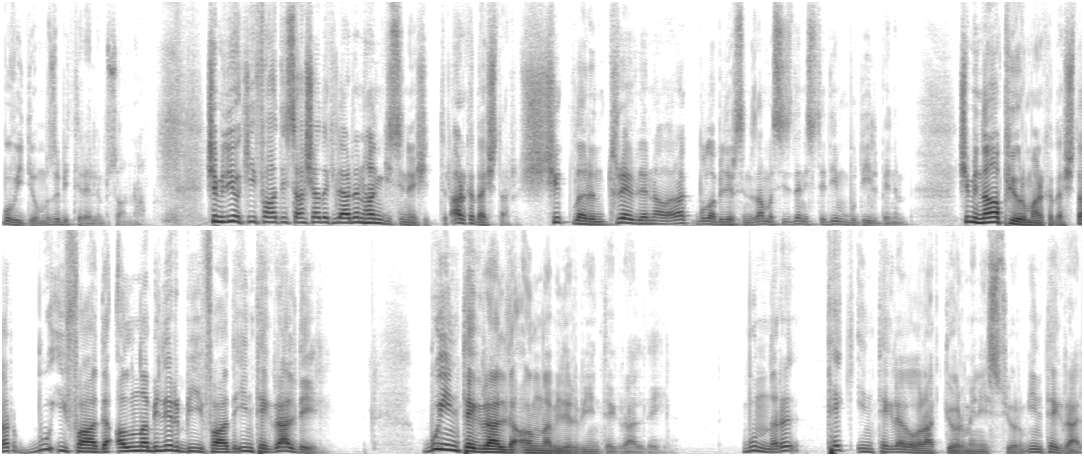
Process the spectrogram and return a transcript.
Bu videomuzu bitirelim sonra. Şimdi diyor ki ifadesi aşağıdakilerden hangisine eşittir? Arkadaşlar şıkların türevlerini alarak bulabilirsiniz ama sizden istediğim bu değil benim. Şimdi ne yapıyorum arkadaşlar? Bu ifade alınabilir bir ifade integral değil. Bu integral de alınabilir bir integral değil. Bunları tek integral olarak görmeni istiyorum. İntegral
